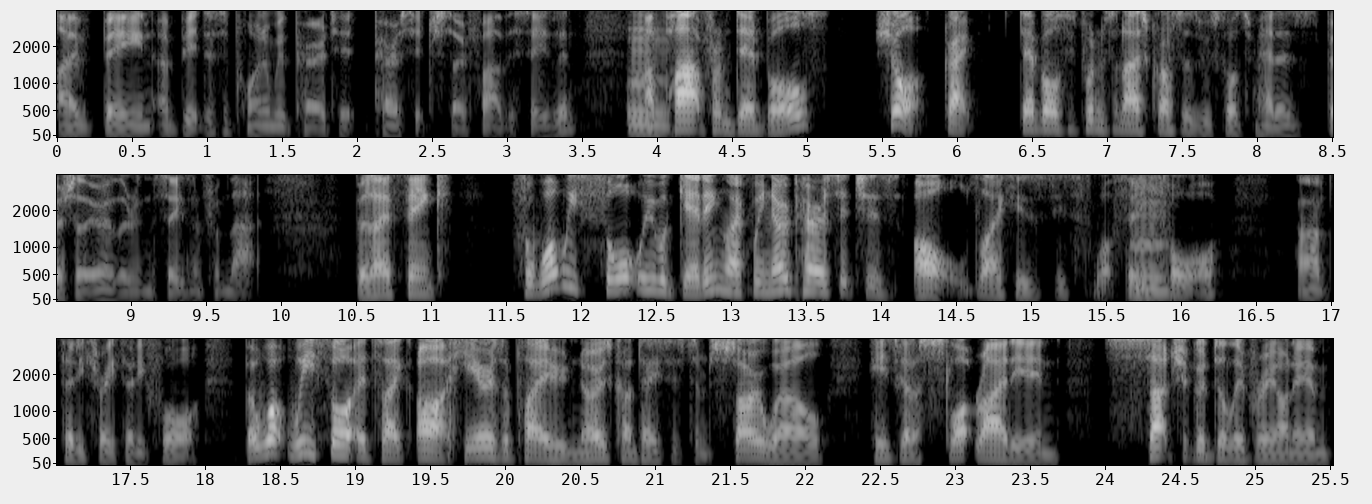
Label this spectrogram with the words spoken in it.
I've been a bit disappointed with Perisic, so far this season. Mm, Apart from dead balls, sure, great. Dead balls, he's put in some nice crosses. We've scored some headers, especially earlier in the season from that. But I think for what we thought we were getting, like we know Perisic is old, like he's, he's what, 34, um, 33, 34. But what we thought, it's like, oh, here is a player who knows Conte's system so well. He's going to slot right in, such a good delivery on him,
